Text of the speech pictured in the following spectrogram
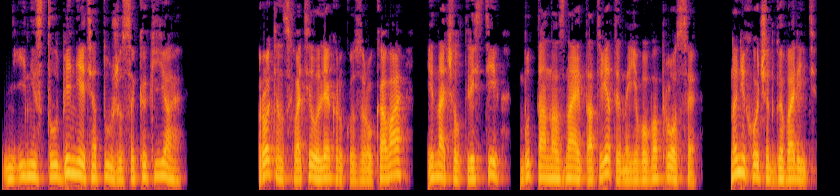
и не столбенеть от ужаса, как я. Рокин схватил лекарку за рукава и начал трясти, будто она знает ответы на его вопросы, но не хочет говорить,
